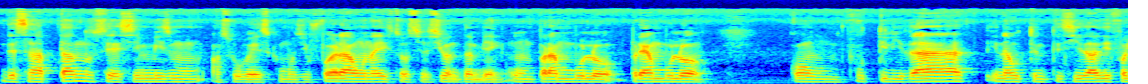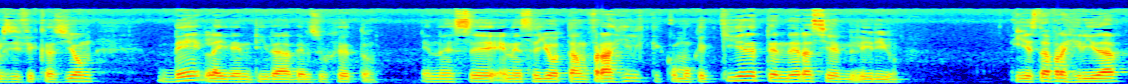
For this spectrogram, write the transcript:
desadaptándose a sí mismo a su vez, como si fuera una disociación también, un preámbulo, preámbulo con futilidad, inautenticidad y falsificación de la identidad del sujeto, en ese, en ese yo tan frágil que como que quiere tender hacia el delirio. Y esta fragilidad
